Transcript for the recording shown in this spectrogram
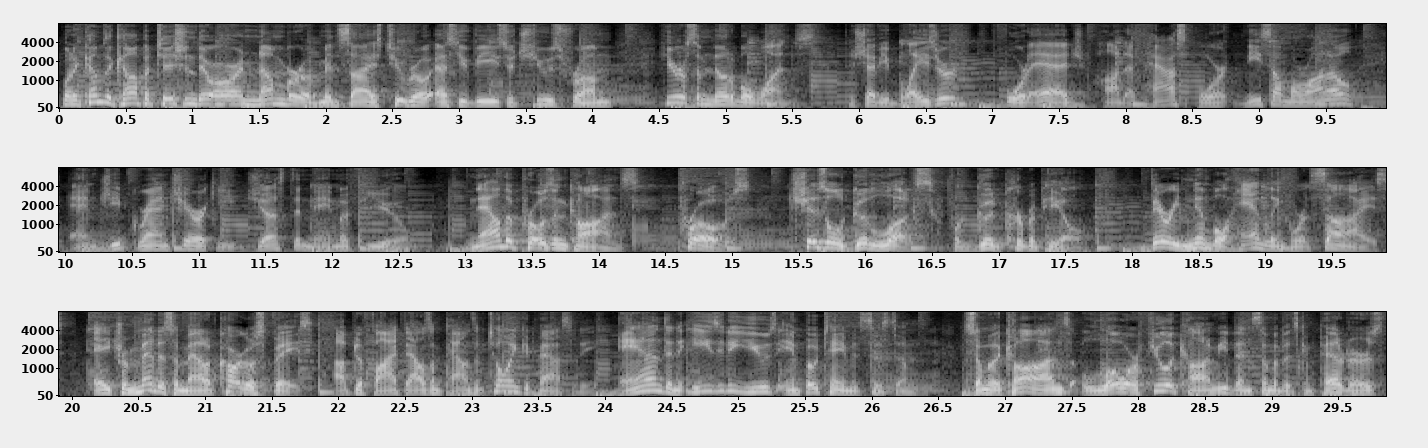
When it comes to competition, there are a number of midsize two row SUVs to choose from. Here are some notable ones the Chevy Blazer, Ford Edge, Honda Passport, Nissan Murano, and Jeep Grand Cherokee, just to name a few. Now the pros and cons. Pros Chiseled good looks for good curb appeal. Very nimble handling for its size. A tremendous amount of cargo space, up to 5,000 pounds of towing capacity. And an easy to use infotainment system. Some of the cons lower fuel economy than some of its competitors,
